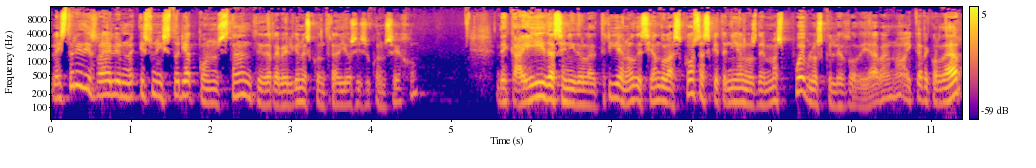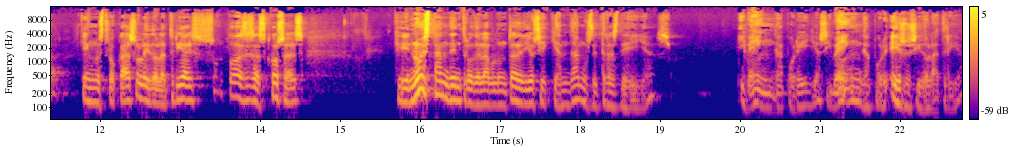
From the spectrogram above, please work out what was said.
La historia de Israel es una historia constante de rebeliones contra Dios y su consejo, de caídas en idolatría, ¿no? deseando las cosas que tenían los demás pueblos que les rodeaban. ¿no? Hay que recordar que en nuestro caso la idolatría es, son todas esas cosas que no están dentro de la voluntad de Dios y que andamos detrás de ellas. Y venga por ellas, y venga por... Eso es idolatría.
